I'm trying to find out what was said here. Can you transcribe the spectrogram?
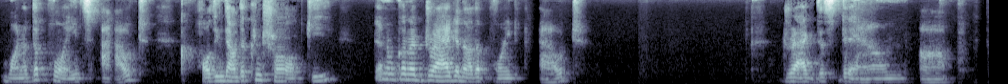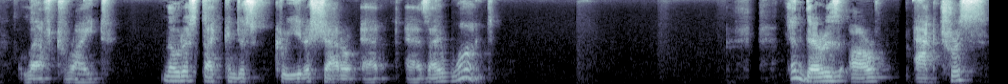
one of the points out, holding down the control key, then I'm going to drag another point out, drag this down, up, left, right. Notice I can just create a shadow at, as I want. And there is our actress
